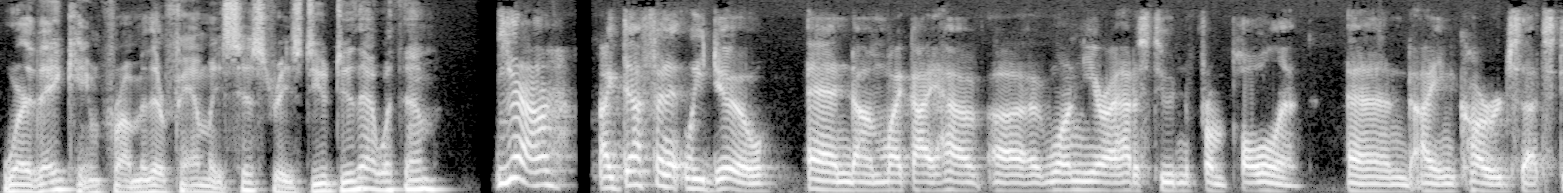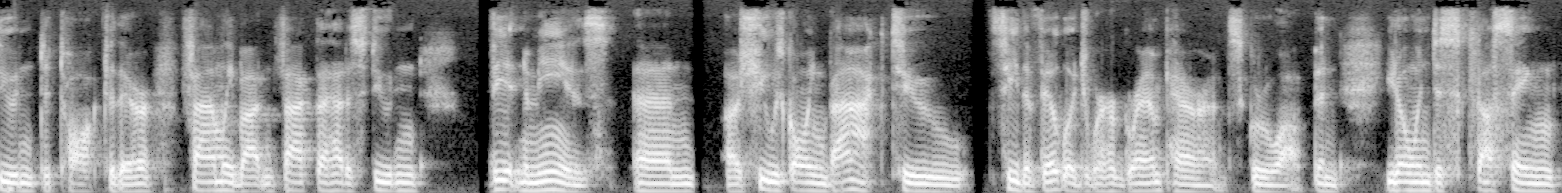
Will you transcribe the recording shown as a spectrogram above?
where they came from and their family's histories. Do you do that with them? Yeah, I definitely do. And um, like I have uh, one year, I had a student from Poland, and I encouraged that student to talk to their family about. It. In fact, I had a student Vietnamese, and uh, she was going back to see the village where her grandparents grew up. And, you know, in discussing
